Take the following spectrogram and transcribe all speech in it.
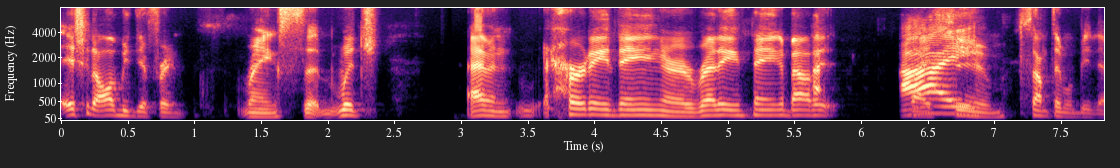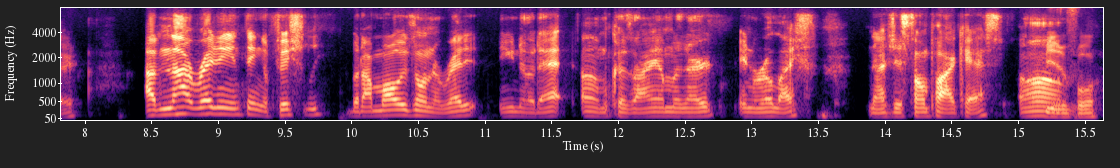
it should all be different ranks. Which I haven't heard anything or read anything about it. I I assume something will be there. I've not read anything officially, but I'm always on the Reddit. You know that, um, because I am a nerd in real life, not just on podcasts. Um, Beautiful.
